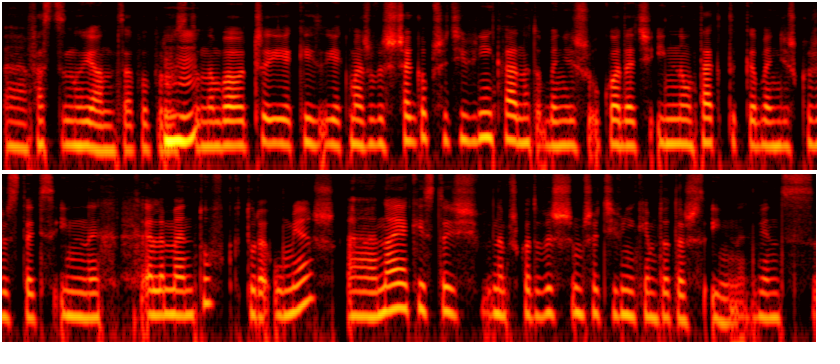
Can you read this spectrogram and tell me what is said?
e, fascynująca po prostu, mm -hmm. no bo czy jak, jak, masz wyższego przeciwnika, no to będziesz układać inną taktykę, będziesz korzystać z innych elementów, które umiesz, e, no a jak jesteś na przykład wyższym przeciwnikiem, to też z innych, więc,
